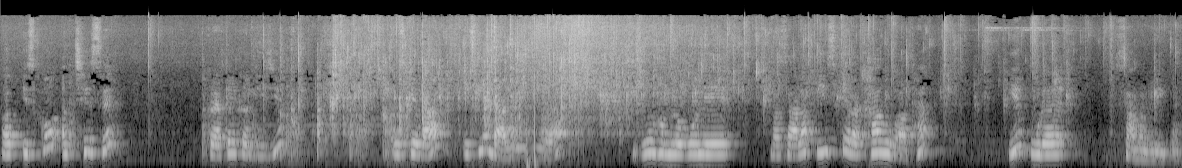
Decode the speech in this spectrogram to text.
अब इसको अच्छे से क्रैकल कर लीजिए। इसके बाद इसमें डाल लीजिए आप जो हम लोगों ने मसाला पीस के रखा हुआ था, ये पूरे सामग्री को।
